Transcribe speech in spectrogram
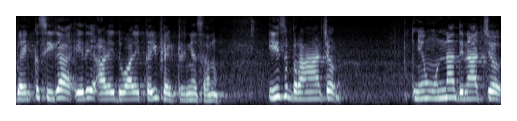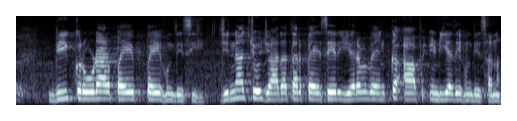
ਬੈਂਕ ਸੀਗਾ, ਇਹਦੇ ਆਲੇ ਦੁਆਲੇ ਕਈ ਫੈਕਟਰੀਆਂ ਸਨ। ਇਸ ਬ੍ਰਾਂਚ ਨੇ ਉਹਨਾਂ ਦਿਨਾਂ 'ਚ 20 ਕਰੋੜਾਂ ਰੁਪਏ ਪਏ ਹੁੰਦੇ ਸੀ, ਜਿਨ੍ਹਾਂ 'ਚੋਂ ਜ਼ਿਆਦਾਤਰ ਪੈਸੇ ਰਿਜ਼ਰਵ ਬੈਂਕ ਆਫ ਇੰਡੀਆ ਦੇ ਹੁੰਦੇ ਸਨ।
